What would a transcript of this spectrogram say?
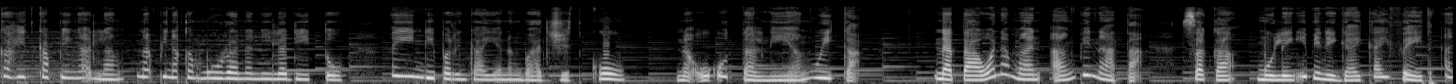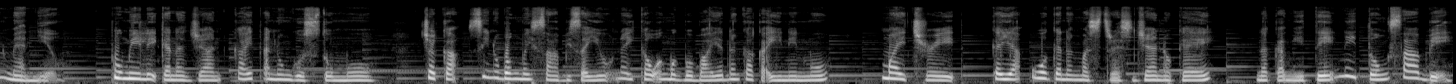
kahit kape nga lang na pinakamura na nila dito ay hindi pa rin kaya ng budget ko. Nauutal niyang wika. Natawa naman ang pinata saka muling ibinigay kay Faith ang menu. Pumili ka na dyan kahit anong gusto mo. Tsaka sino bang may sabi sa'yo na ikaw ang magbabayad ng kakainin mo? My treat. Kaya huwag ka nang ma-stress dyan, okay? Nakangiti nitong sabi.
